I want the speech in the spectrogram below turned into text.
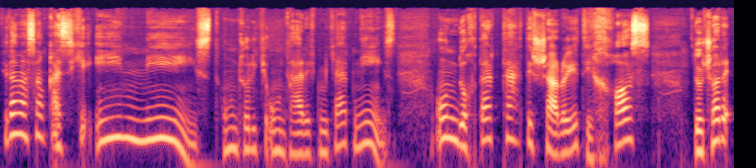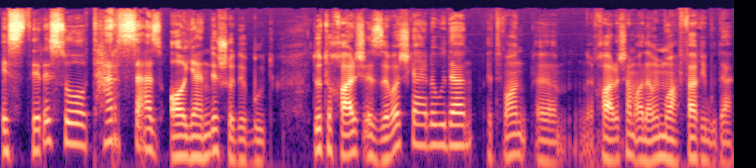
دیدم اصلا قضیه این نیست اونطوری که اون تعریف می‌کرد نیست. اون دختر تحت شرایطی خاص دچار استرس و ترس از آینده شده بود. دو تا خواهرش ازدواج کرده بودن اتفاقا خواهرش هم آدمای موفقی بودن.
